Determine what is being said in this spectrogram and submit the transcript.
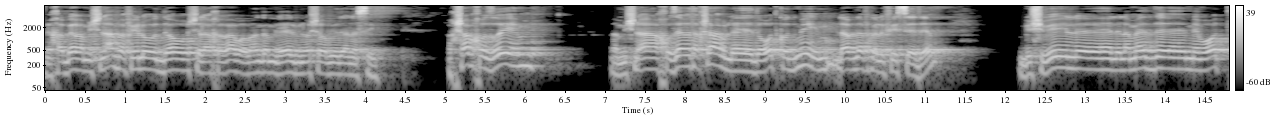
מחבר המשנה ואפילו דור שלאחריו רבן גמליאל בנו של רבי יהודה הנשיא. עכשיו חוזרים, המשנה חוזרת עכשיו לדורות קודמים, לאו דווקא לפי סדר, בשביל אה, ללמד אה, ממרות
